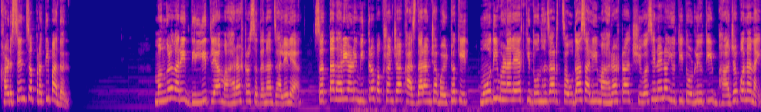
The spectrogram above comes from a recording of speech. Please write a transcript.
खडसेंचं प्रतिपादन. मंगळवारी दिल्लीतल्या महाराष्ट्र सदनात झालेल्या सत्ताधारी आणि मित्र पक्षांच्या खासदारांच्या बैठकीत मोदी म्हणाले आहेत की दोन हजार चौदा साली महाराष्ट्रात शिवसेनेनं युती तोडली होती भाजपनं नाही.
